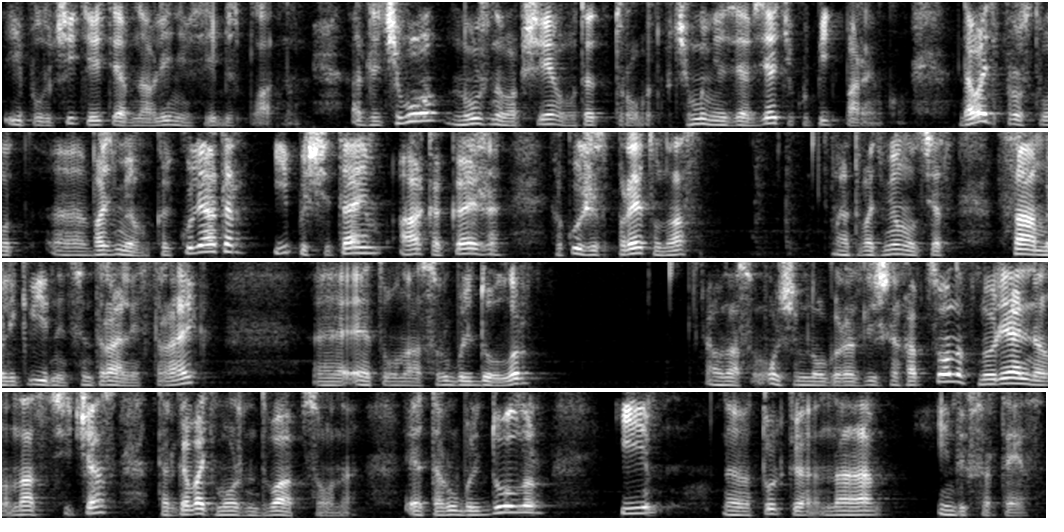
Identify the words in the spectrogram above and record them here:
и получить эти обновления все бесплатно. А для чего нужно вообще вот этот робот? Почему нельзя взять и купить по рынку? Давайте просто вот э, возьмем калькулятор и посчитаем, а какая же, какой же спред у нас. Вот возьмем вот сейчас самый ликвидный центральный страйк. Э, это у нас рубль-доллар у нас очень много различных опционов, но реально у нас сейчас торговать можно два опциона. Это рубль-доллар и э, только на индекс РТС.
